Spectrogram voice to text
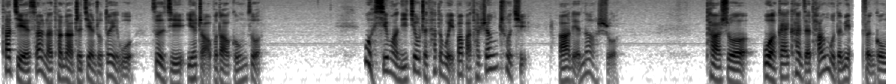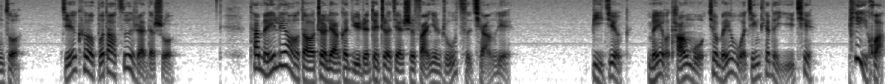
他解散了他那支建筑队伍，自己也找不到工作。我希望你揪着他的尾巴把他扔出去，阿莲娜说。他说：“我该看在汤姆的面份工作。”杰克不大自然地说。他没料到这两个女人对这件事反应如此强烈。毕竟，没有汤姆，就没有我今天的一切。屁话。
